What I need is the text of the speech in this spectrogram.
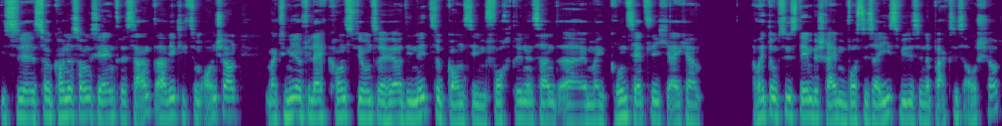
Ist, äh, so kann ich sagen, sehr interessant, auch wirklich zum Anschauen. Maximilian, vielleicht kannst du für unsere Hörer, die nicht so ganz im Fach drinnen sind, äh, mal grundsätzlich euch ein Haltungssystem beschreiben, was das auch ist, wie das in der Praxis ausschaut.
